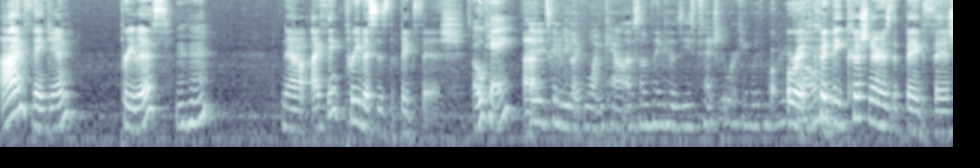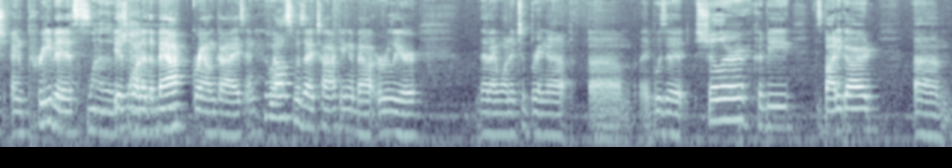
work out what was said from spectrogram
I'm thinking Priebus. Mm-hmm. Now I think Priebus is the big fish. Okay. Uh, and it's going to be like one count of something because he's potentially working with Mueller. Or it Oh. could be Kushner is the big fish and Priebus One of those is one of the background guys. And who else was I talking about earlier that I wanted to bring up? Um, it was it Schiller? Could be his bodyguard. Um,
